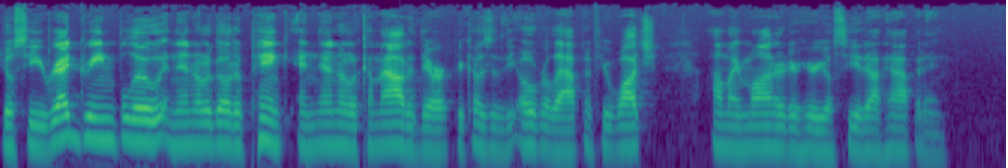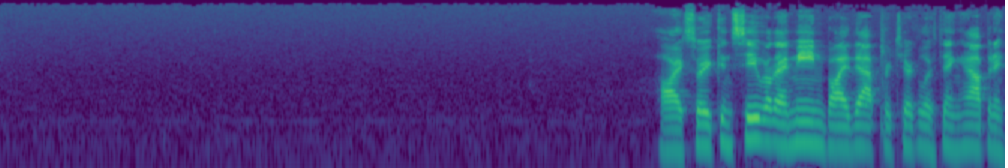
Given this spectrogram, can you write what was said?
you'll see red, green, blue, and then it'll go to pink, and then it'll come out of there because of the overlap. And if you watch on my monitor here, you'll see that happening. All right, so you can see what I mean by that particular thing happening.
